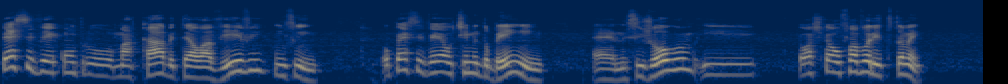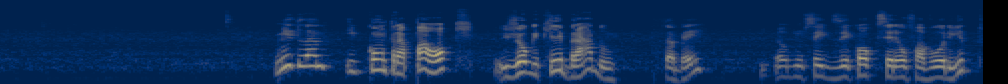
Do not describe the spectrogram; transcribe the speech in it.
PSV contra o Maccabi Tel Aviv, enfim. O PSV é o time do bem é, nesse jogo e eu acho que é o favorito também. Midland e contra PAOK, jogo equilibrado também. Eu não sei dizer qual que seria o favorito.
